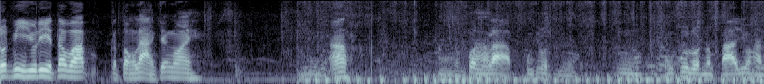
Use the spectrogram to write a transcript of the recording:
รถมีอยู่ดีแต่ว่าก็ต้องล้างจังหน่อยเอ้าคนลาบผงชูรสอยู่เนาะอืมผมซื้อรถน้ำปลาอยู่หัน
